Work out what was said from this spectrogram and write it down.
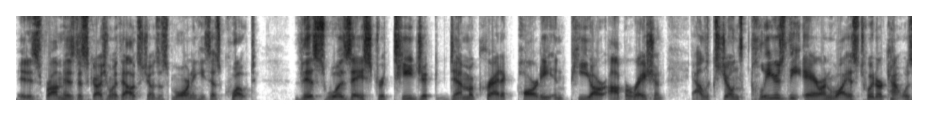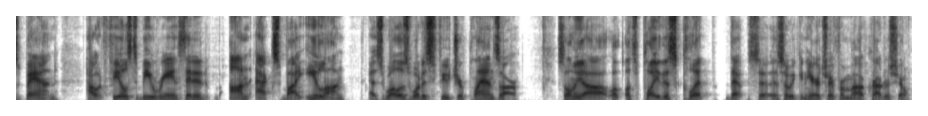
It is from his discussion with Alex Jones this morning. He says, quote, this was a strategic Democratic Party and PR operation. Alex Jones clears the air on why his Twitter account was banned, how it feels to be reinstated on X by Elon, as well as what his future plans are. So let me uh, let's play this clip that so, so we can hear it straight from uh, Crowder's show.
